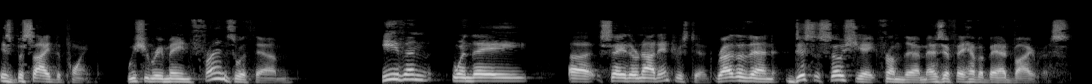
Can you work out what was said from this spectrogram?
is beside the point. We should remain friends with them even when they uh, say they're not interested, rather than disassociate from them as if they have a bad virus.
